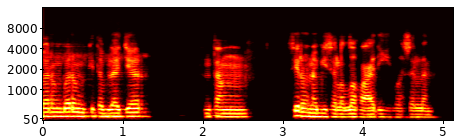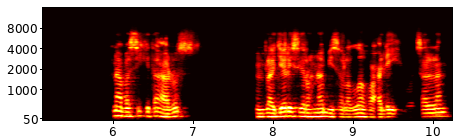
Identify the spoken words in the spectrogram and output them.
bareng-bareng kita belajar tentang Sirah Nabi Shallallahu Alaihi Wasallam. Kenapa sih kita harus mempelajari Sirah Nabi Shallallahu Alaihi Wasallam?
